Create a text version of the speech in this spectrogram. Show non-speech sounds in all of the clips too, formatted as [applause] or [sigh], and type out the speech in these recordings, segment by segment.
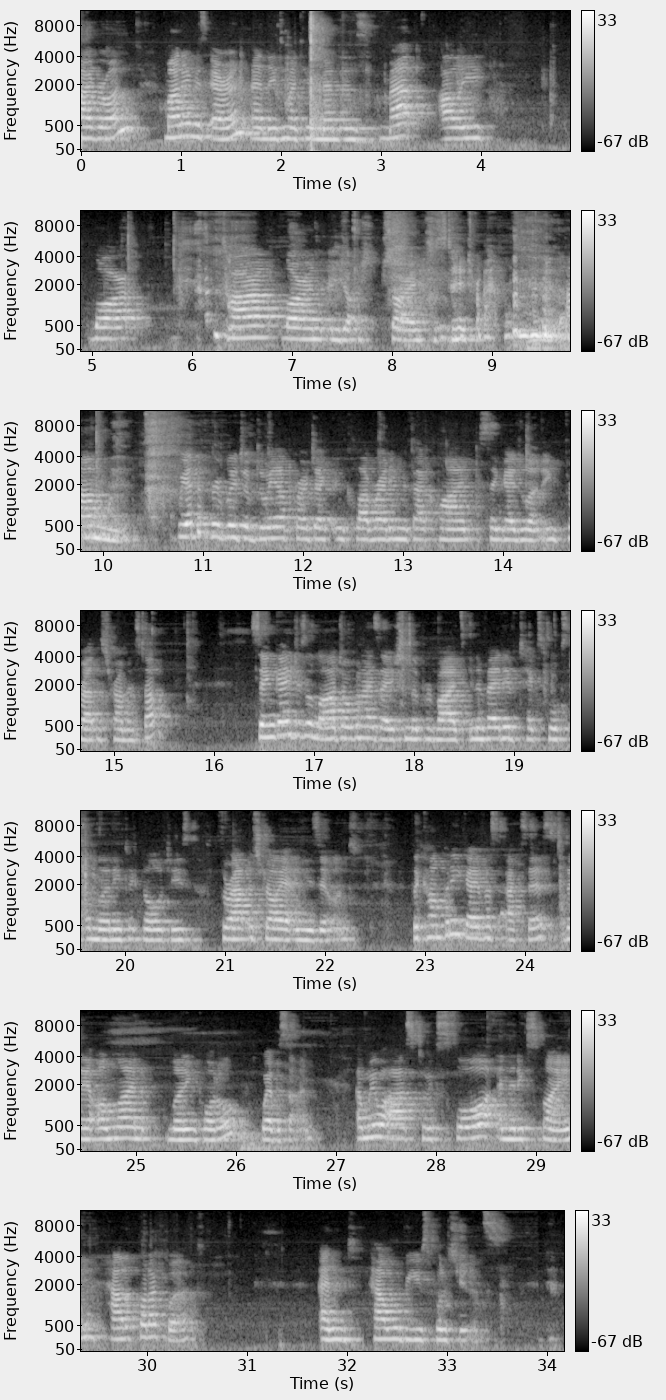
Hi everyone, my name is Erin, and these are my team members Matt, Ali, Laura, Tara, Lauren, and Josh. Sorry, [laughs] stage right. um, we had the privilege of doing our project and collaborating with our client, Cengage Learning, throughout this trimester. Cengage is a large organisation that provides innovative textbooks and learning technologies throughout Australia and New Zealand. The company gave us access to their online learning portal, WebAssign, and we were asked to explore and then explain how the product worked and how it will be useful to students.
